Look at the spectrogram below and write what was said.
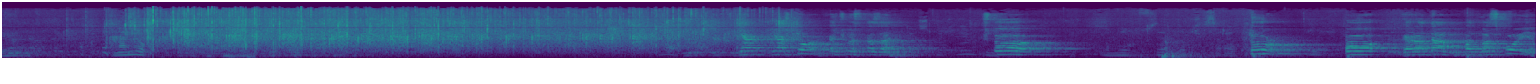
Намек. Я, я что хочу сказать, что тур по городам Подмосковья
